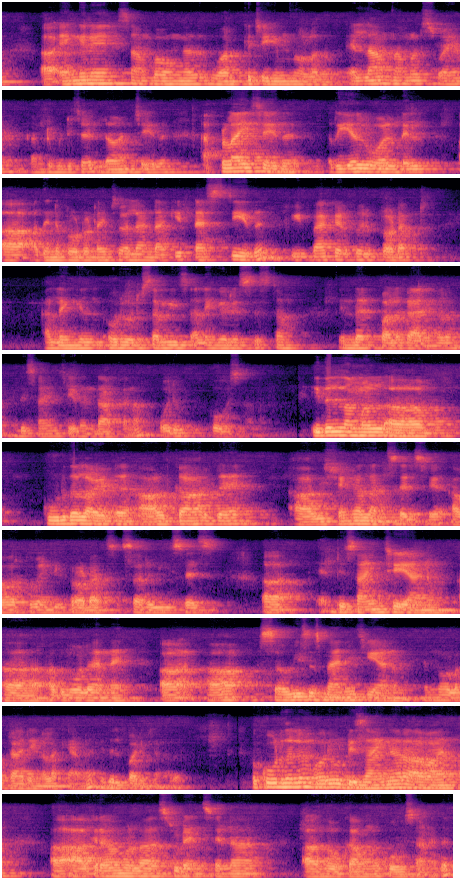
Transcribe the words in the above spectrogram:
എങ്ങനെ സംഭവങ്ങൾ വർക്ക് ചെയ്യും എന്നുള്ളതും എല്ലാം നമ്മൾ സ്വയം കണ്ടുപിടിച്ച് ലേൺ ചെയ്ത് അപ്ലൈ ചെയ്ത് റിയൽ വേൾഡിൽ അതിന്റെ പ്രോട്ടോടൈപ്സും എല്ലാം ഉണ്ടാക്കി ടെസ്റ്റ് ചെയ്ത് ഫീഡ്ബാക്ക് എടുത്ത് ഒരു പ്രൊഡക്റ്റ് അല്ലെങ്കിൽ ഒരു ഒരു സർവീസ് അല്ലെങ്കിൽ ഒരു സിസ്റ്റം ഇതിന്റെ പല കാര്യങ്ങളും ഡിസൈൻ ചെയ്ത് ഉണ്ടാക്കണം. ഒരു കോഴ്സാണ് ഇതിൽ നമ്മൾ കൂടുതലായിട്ട് ആൾക്കാരുടെ ആവശ്യങ്ങൾ അനുസരിച്ച് അവർക്ക് വേണ്ടി പ്രൊഡക്ട്സ് സർവീസസ് ഡിസൈൻ ചെയ്യാനും അതുപോലെ തന്നെ ആ സർവീസസ് മാനേജ് ചെയ്യാനും എന്നുള്ള കാര്യങ്ങളൊക്കെയാണ് ഇതിൽ പഠിക്കുന്നത്. അപ്പോൾ കൂടുതലും ഒരു ഡിസൈനർ ആവാൻ ആഗ്രഹമുള്ള സ്റ്റുഡൻസിന് നോക്കാവുന്ന കോഴ്സാണിത്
